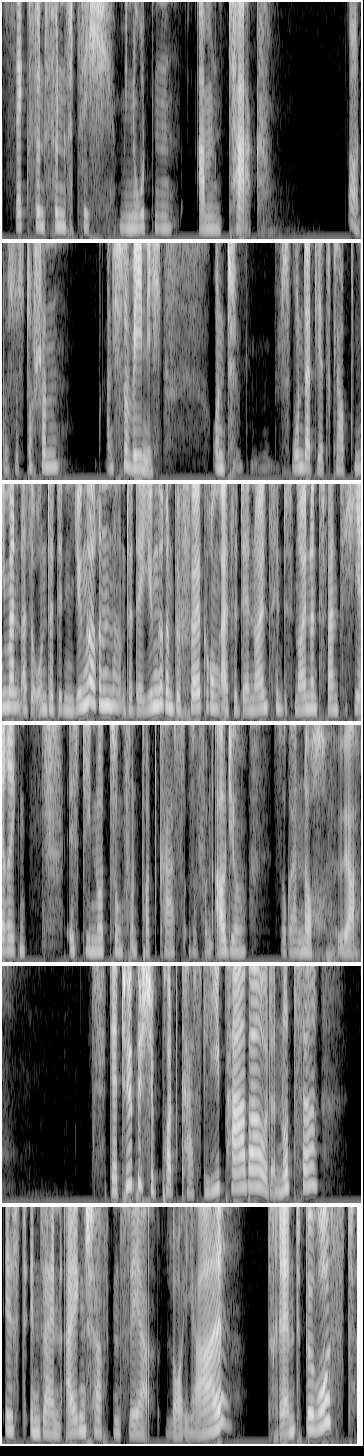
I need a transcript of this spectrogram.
56 Minuten am Tag. Ja, das ist doch schon gar nicht so wenig. Und es wundert jetzt, glaubt niemand, also unter den Jüngeren, unter der jüngeren Bevölkerung, also der 19- bis 29-Jährigen, ist die Nutzung von Podcasts, also von Audio, sogar noch höher. Der typische Podcast-Liebhaber oder Nutzer ist in seinen Eigenschaften sehr loyal, trendbewusst,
